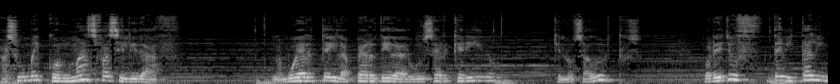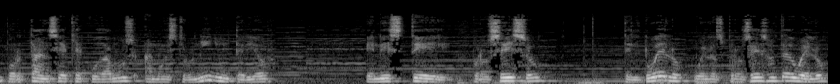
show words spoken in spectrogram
asume con más facilidad la muerte y la pérdida de un ser querido que los adultos. Por ello es de vital importancia que acudamos a nuestro niño interior en este proceso del duelo o en los procesos de duelo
